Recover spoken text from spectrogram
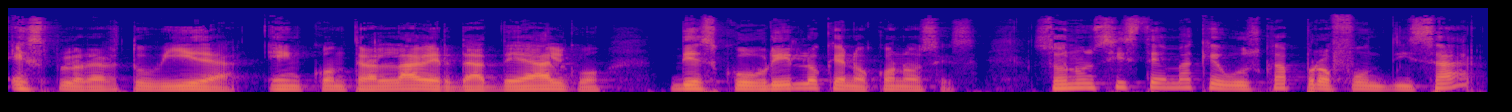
explorar tu vida, encontrar la verdad de algo, descubrir lo que no conoces. Son un sistema que busca profundizar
